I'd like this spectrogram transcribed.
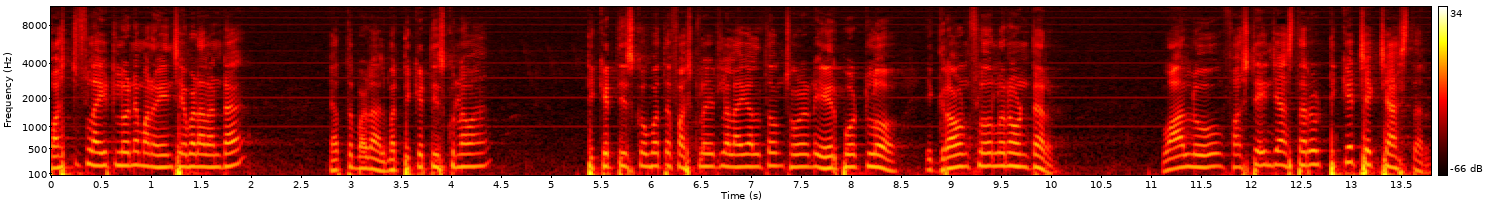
ఫస్ట్ ఫ్లైట్లోనే మనం ఏం చేయబడాలంట? ఎత్తబడాలి. మరి టికెట్ తీసుకున్నావా? టికెట్ తీసుకోకపోతే ఫస్ట్ ఫ్లైట్లో ఎలా వెళ్తాం? చూడండి ఎయిర్పోర్ట్లో ఈ గ్రౌండ్ ఫ్లోర్లోనే ఉంటారు. వాళ్ళు ఫస్ట్ ఏం చేస్తారు? టికెట్ చెక్ చేస్తారు.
